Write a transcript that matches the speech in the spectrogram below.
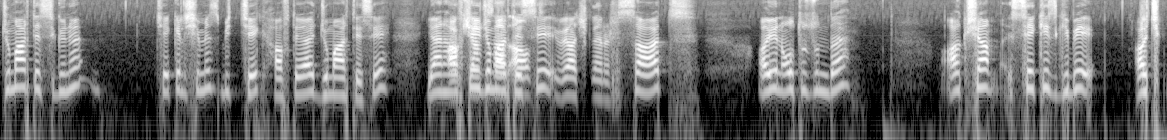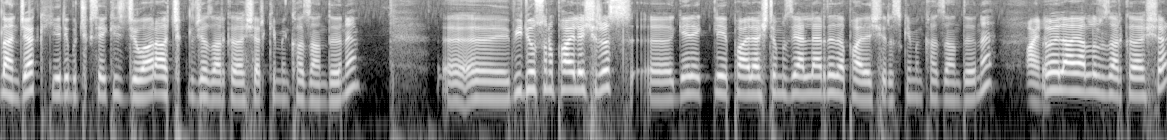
cumartesi günü çekilişimiz bitecek. Haftaya cumartesi. Yani haftaya Akşam saat 6 cumartesi gibi açıklanır. saat ayın 30'unda akşam 8 gibi açıklanacak. 7.30-8 civarı açıklayacağız arkadaşlar kimin kazandığını. Ee, videosunu paylaşırız. Ee, gerekli paylaştığımız yerlerde de paylaşırız kimin kazandığını. Aynen. Öyle ayarlarız arkadaşlar.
